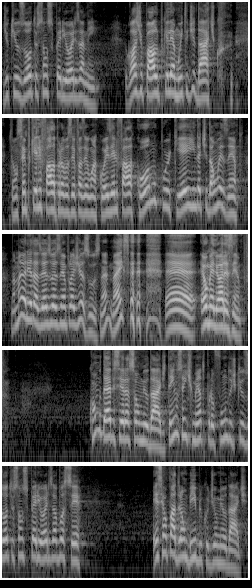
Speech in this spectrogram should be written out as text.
de que os outros são superiores a mim. Eu gosto de Paulo porque ele é muito didático. Então, sempre que ele fala para você fazer alguma coisa, ele fala como, porquê e ainda te dá um exemplo. Na maioria das vezes, o exemplo é Jesus, né? mas é, é o melhor exemplo. Como deve ser essa humildade? Tem um sentimento profundo de que os outros são superiores a você. Esse é o padrão bíblico de humildade.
